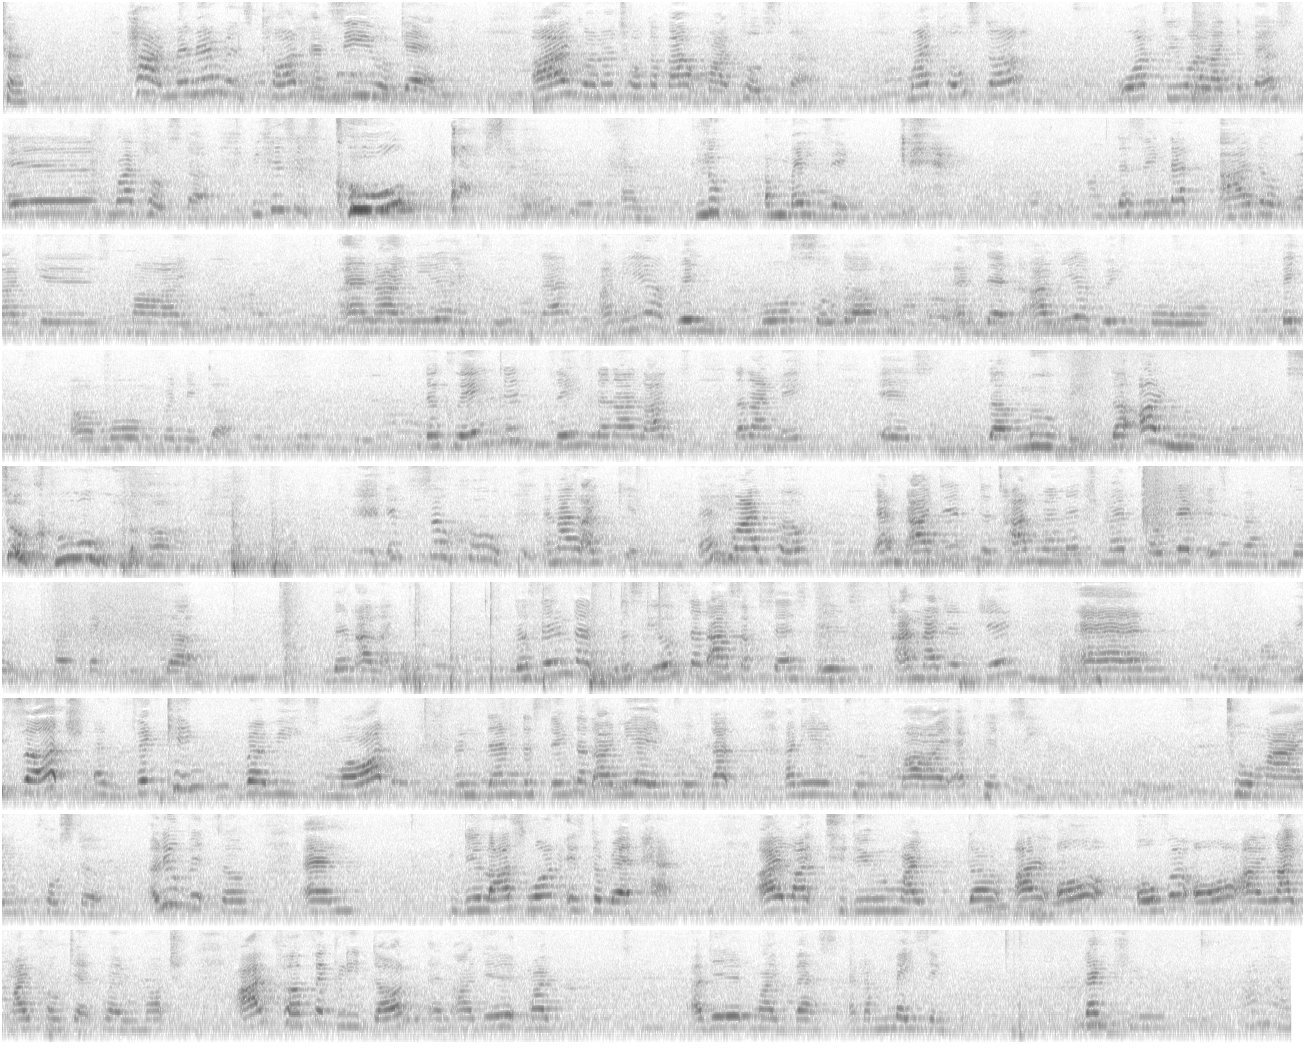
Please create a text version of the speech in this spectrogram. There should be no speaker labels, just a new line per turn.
Hi, my name is Todd and see you again. I'm gonna talk about my poster. My poster, what do I like the best is my poster because it's cool and look amazing. The thing that I don't like is my, and I need to improve that. I need to bring more soda and then I need to bring more big more vinegar. The creative things that I like, that I make, is the movie, the iMovie. So cool! it's so cool, and I like it. And my pro, and I did the time management project is good, perfectly done. Then I like it. The thing that the skills that I success is time managing and very smart. And then the thing that I need to improve that I need to improve my accuracy to my poster a little bit so. And the last one is the red hat. I like to do my the, I all overall I like my project very much. I perfectly done and I did my I did it my best and amazing. Thank you.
